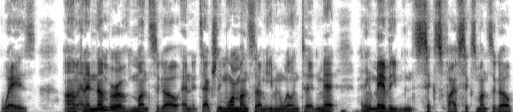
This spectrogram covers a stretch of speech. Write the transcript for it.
ways. Um, and a number of months ago, and it's actually more months than I'm even willing to admit. I think it may have even been six, five, six months ago.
